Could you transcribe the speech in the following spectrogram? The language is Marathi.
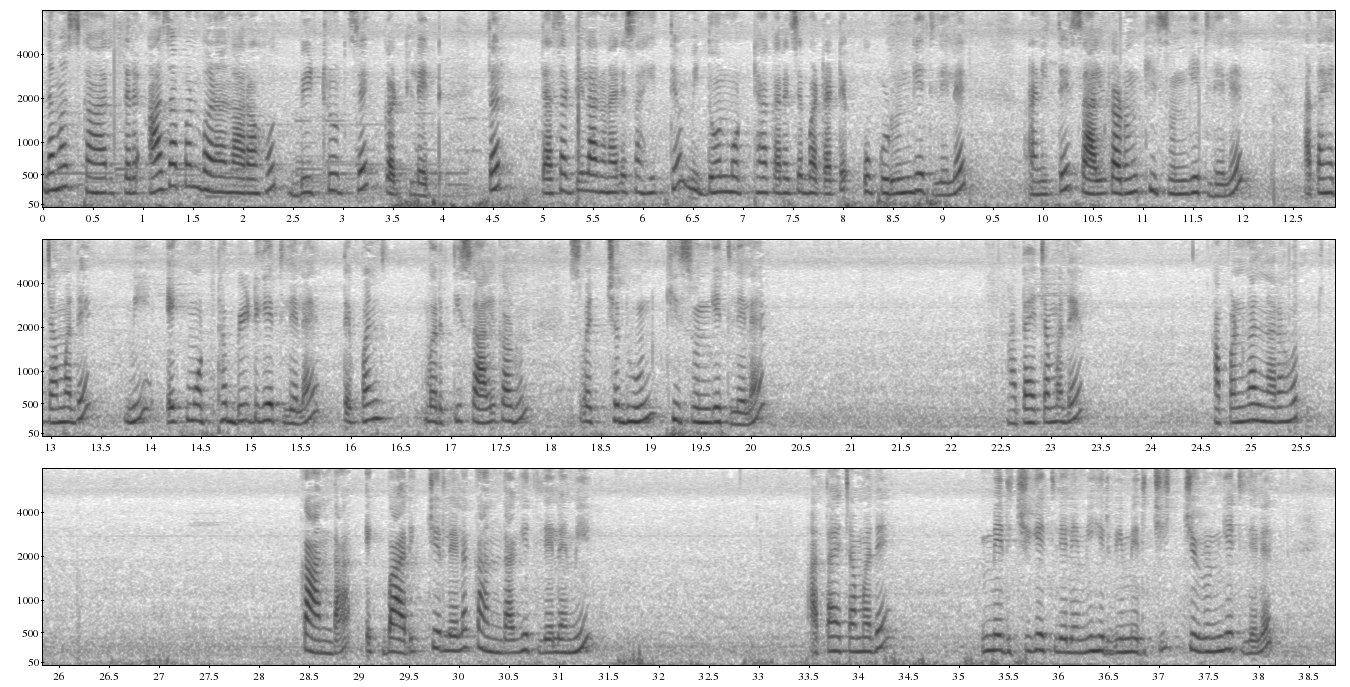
नमस्कार तर आज आपण बनवणार आहोत बीटरूटचे कटलेट. तर त्यासाठी लागणारे साहित्य मी दोन मोठ्या आकाराचे बटाटे उकडून घेतलेले आहेत आणि ते साल काढून खिसून घेतलेले आहेत. आता ह्याच्यामध्ये मी एक मोठं बीट घेतलेलं आहे. ते पण वरती साल काढून स्वच्छ धुवून खिसून घेतलेलं आहे. आता ह्याच्यामध्ये आपण घालणार आहोत कांदा एक बारीक चिरलेला कांदा घेतलेला आहे मी. आता ह्याच्यामध्ये मिरची घेतलेली आहे मी हिरवी मिरची चिरून घेतलेले आहेत.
